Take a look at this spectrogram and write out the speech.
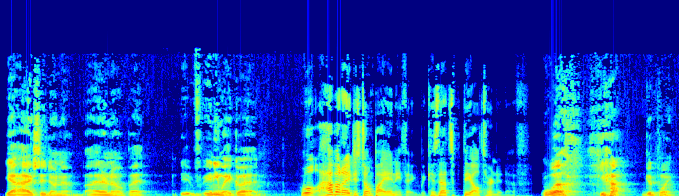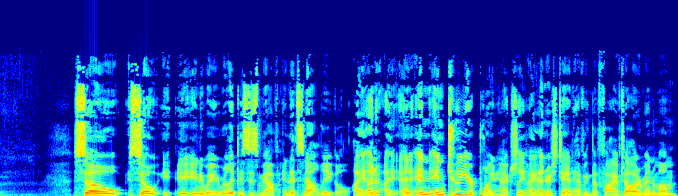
yeah, I actually don't know. I don't know, but if, anyway, go ahead. Well, how about I just don't buy anything because that's the alternative. Well, yeah, good point. So so i- i- anyway, it really pisses me off, and it's not legal. I, un- I and, and and to your point, actually, I understand having the five dollar minimum.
